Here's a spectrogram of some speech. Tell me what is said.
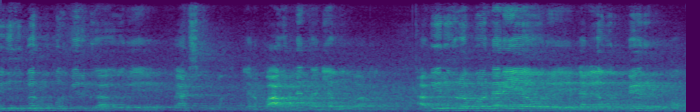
இருபது பேர் முப்பது பேருக்காக ஒரு ஃபேன்ஸ் வருவாங்க என்னை பார்க்கணுன்னே தனியாக வருவாங்க. அப்படி இருக்கிறப்போ நிறைய ஒரு நல்ல ஒரு பேர் இருக்கும்.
